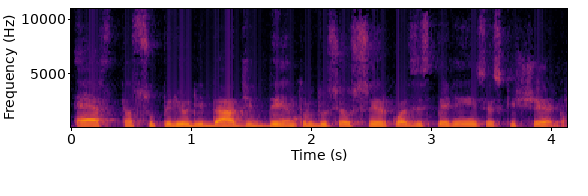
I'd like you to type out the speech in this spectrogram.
esta superioridade dentro do seu ser com as experiências que chegam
